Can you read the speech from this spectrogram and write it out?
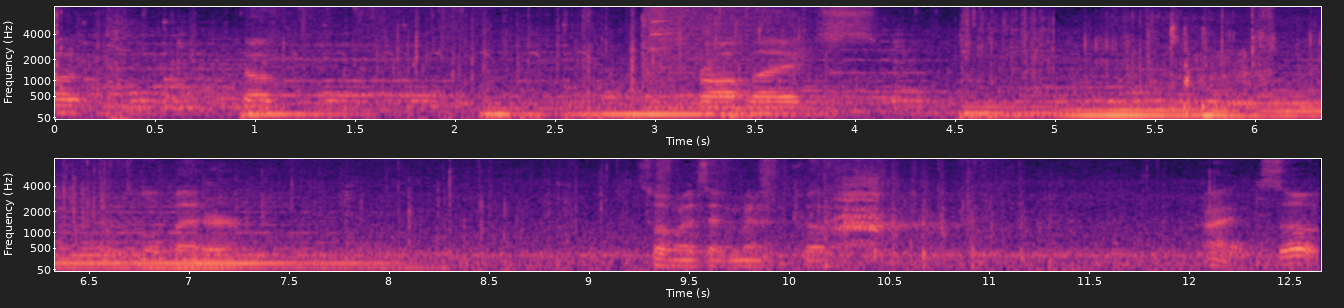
Cook. Cook. Frog legs. A little better. So I'm gonna take a minute to cook. Alright, so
